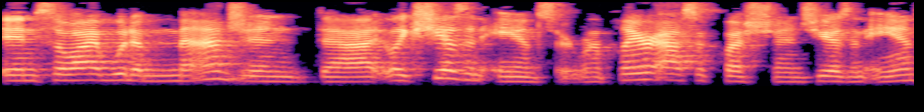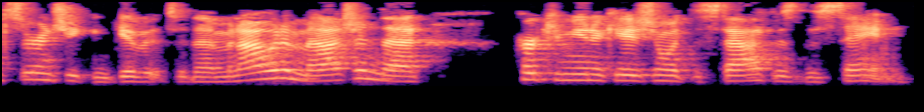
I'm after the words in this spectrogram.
And so I would imagine that, like, she has an answer. When a player asks a question, she has an answer and she can give it to them. And I would imagine that her communication with the staff is the same.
